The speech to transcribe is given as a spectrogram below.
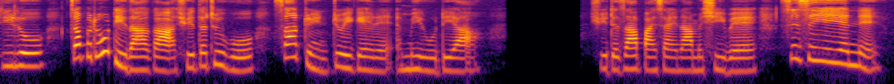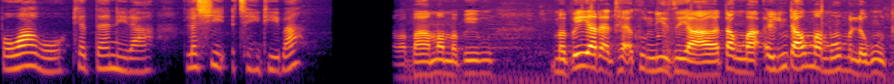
ဒီလိုကြောက်ပထိုးဒေသကရွှေသက်ထုကိုစတင်တွေ့ခဲ့တဲ့အမေဦးတရား ရွှေတစားပိုင်ဆိုင်တာမရှိဘဲစင်စင်ရရနဲ့ဘဝကိုဖျက်ဆီးနေတာလက်ရှိအချိန်ထိပါဘာမှမပေးဘူးမပေးရတဲ့အထက်အခုနေစရာတောက်မှအိမ်တောက်မှမိုးမလုံဘူးထ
